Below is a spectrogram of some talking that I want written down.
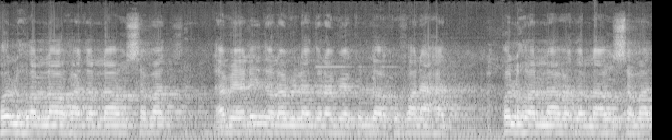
قل هو الله أحد الله الصمد لم يلد ولم يولد ولم يكن له كفوا أحد قل هو الله أحد الله الصمد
